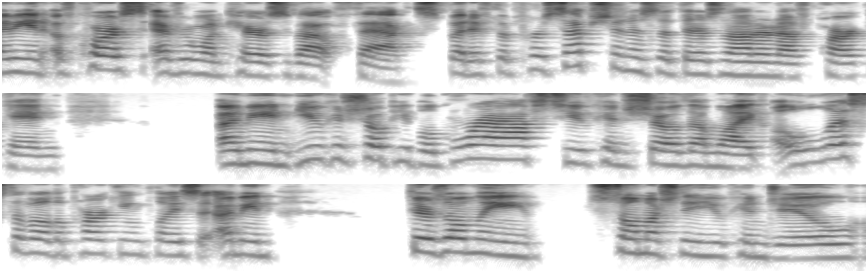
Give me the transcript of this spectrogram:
i mean of course everyone cares about facts but if the perception is that there's not enough parking I mean, you can show people graphs, you can show them like a list of all the parking places. I mean, there's only so much that you can do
